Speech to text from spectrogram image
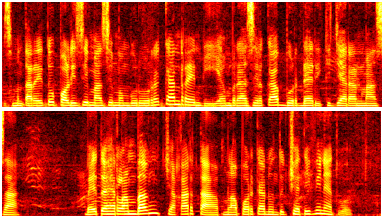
Sementara itu, polisi masih memburu rekan Randy yang berhasil kabur dari kejaran massa. Baito Herlambang, Jakarta, melaporkan untuk CTV Network.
